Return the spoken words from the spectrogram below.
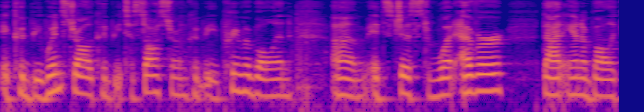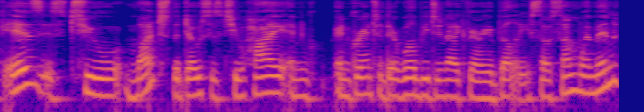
it could be Winstrol, it could be testosterone, it could be Primobolan. Um, it's just whatever that anabolic is is too much. The dose is too high, and and granted, there will be genetic variability. So some women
